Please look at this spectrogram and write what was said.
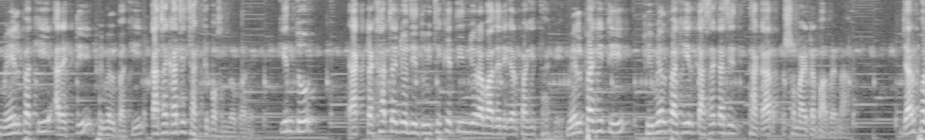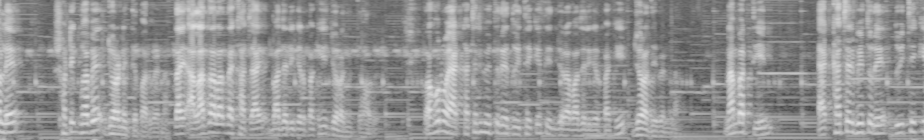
মেল পাখি আর একটি ফিমেল পাখি কাছাকাছি থাকতে পছন্দ করে। কিন্তু একটা খাঁচায় যদি দুই থেকে তিন জোড়া বাজারিকার পাখি থাকে মেল পাখিটি ফিমেল পাখির কাছাকাছি থাকার সময়টা পাবে না, যার ফলে সঠিকভাবে জোড়া নিতে পারবে না। তাই আলাদা আলাদা খাঁচায় বাজারিকার পাখি জোড়া নিতে হবে। কখনও এক খাঁচার ভিতরে দুই থেকে তিন জোড়া বাজারিকার পাখি জোড়া দেবেন না। নাম্বার তিন, এক খাঁচার ভিতরে দুই থেকে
